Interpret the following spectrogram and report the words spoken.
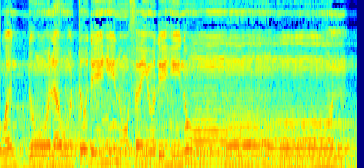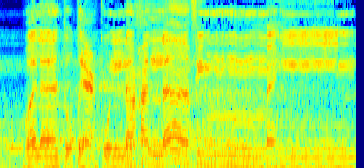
ودوا لو تدهن فيدهنون ولا تطع كل حلاف مهين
